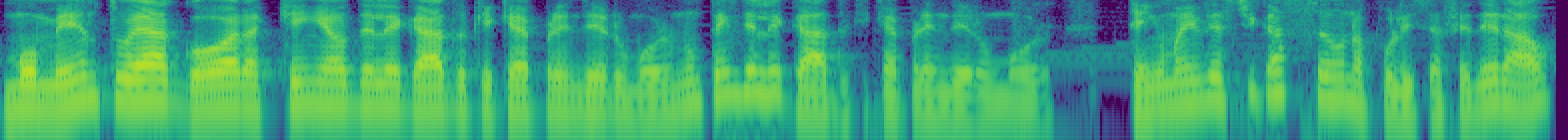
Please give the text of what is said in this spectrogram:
Momento é agora. Quem é o delegado que quer prender o Moro? Não tem delegado que quer prender o Moro. Tem uma investigação na Polícia Federal,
